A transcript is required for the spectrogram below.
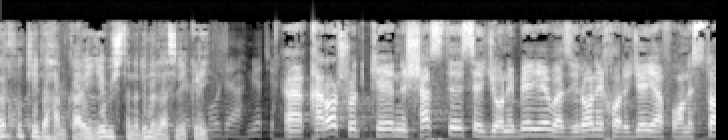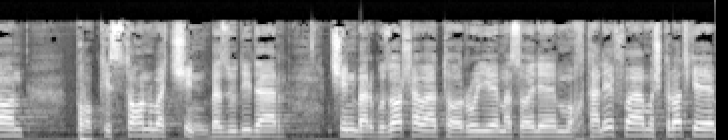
برخو کې د همکارۍ یوویشت سندونه لاسلیک کړي. قرار شد که نشست سه جانبه وزیران خارجه افغانستان، پاکستان و چین به زودی در چین برگزار شود تا روی مسائل مختلف و مشکلاتی که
